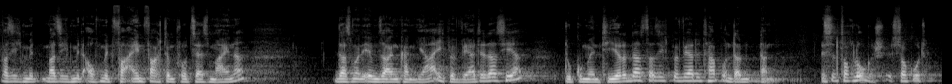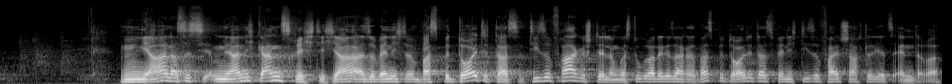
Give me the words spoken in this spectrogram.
was ich, mit, was ich mit, auch mit vereinfachtem Prozess meine, dass man eben sagen kann, ja, ich bewerte das hier, dokumentiere das, dass ich bewertet habe und dann, dann ist es doch logisch, ist doch gut. Ja, das ist ja nicht ganz richtig. Ja, also wenn ich, was bedeutet das? Diese Fragestellung, was du gerade gesagt hast, was bedeutet das, wenn ich diese Fallschachtel jetzt ändere?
